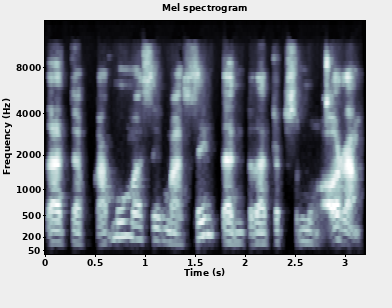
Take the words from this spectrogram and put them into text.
terhadap kamu masing-masing dan terhadap semua orang.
